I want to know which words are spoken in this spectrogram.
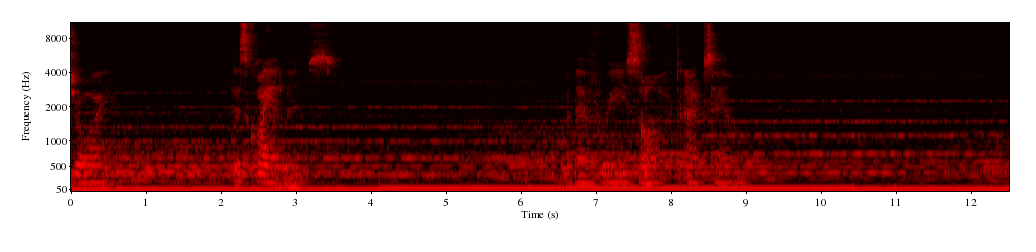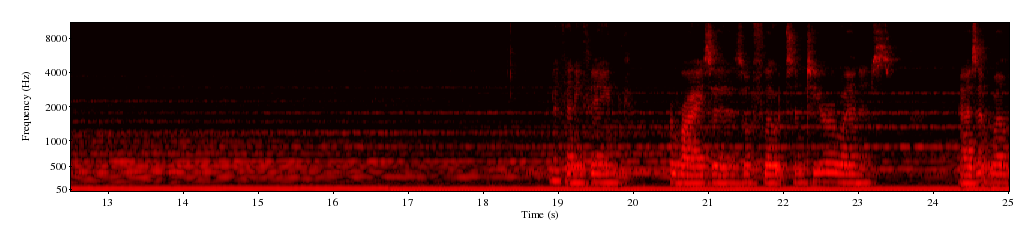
Enjoy this quietness with every soft exhale. And if anything arises or floats into your awareness, as it will,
